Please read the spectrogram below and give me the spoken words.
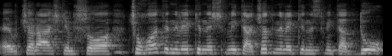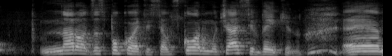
е, вчорашнім, що чого ти не викинеш сміття, чого ти не викинеш сміття? Ду народ, заспокойтеся, в скорому часі викину. Е,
